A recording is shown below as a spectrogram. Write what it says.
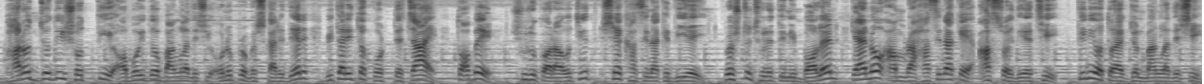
ভারত যদি সত্যি অবৈধ বাংলাদেশি অনুপ্রবেশকারীদের বিতাড়িত করতে চায়, তবে শুরু করা উচিত শেখ হাসিনাকে দিয়েই। প্রশ্ন ছুড়ে তিনি বলেন, কেন আমরা হাসিনাকে আশ্রয় দিয়েছি? তিনিও তো একজন বাংলাদেশি।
